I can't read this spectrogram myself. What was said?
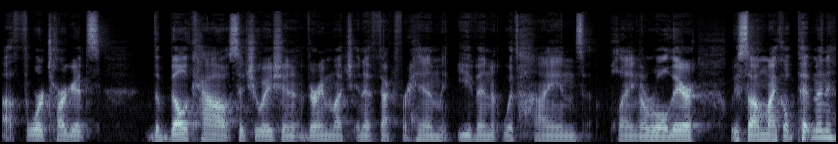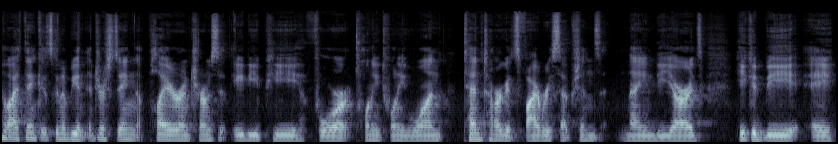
uh, four targets the bell cow situation very much in effect for him, even with Hines playing a role there. We saw Michael Pittman, who I think is going to be an interesting player in terms of ADP for 2021 10 targets, 5 receptions, 90 yards. He could be a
